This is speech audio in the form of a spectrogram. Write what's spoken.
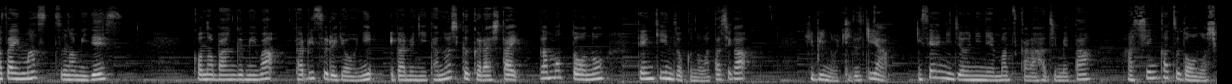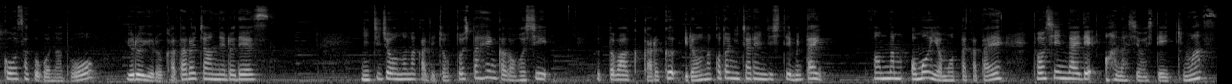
ございます。つのみです。この番組は旅するように気軽に楽しく暮らしたいがモットーの転勤族の私が日々の気づきや2022年末から始めた発信活動の試行錯誤などをゆるゆる語るチャンネルです。日常の中でちょっとした変化が欲しい。フットワーク軽くいろんなことにチャレンジしてみたい。そんな思いを持った方へ等身大でお話をしていきます。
